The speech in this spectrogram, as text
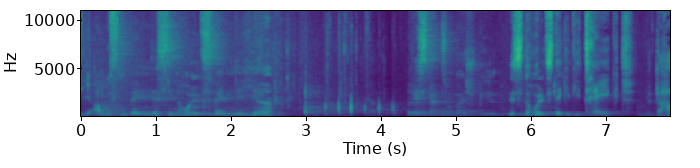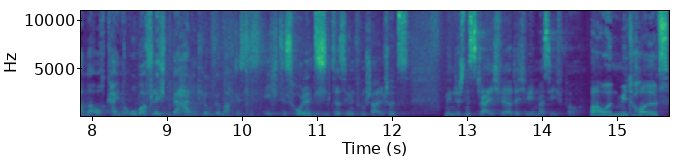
Die Außenwände sind Holzwände hier. Das dann zum Beispiel das ist eine Holzdecke, die trägt. Da haben wir auch keine Oberflächenbehandlung gemacht. Das ist echtes Holz. Das sind vom Schallschutz mindestens gleichwertig wie ein Massivbau. Bauen mit Holz,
